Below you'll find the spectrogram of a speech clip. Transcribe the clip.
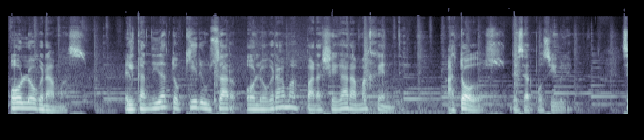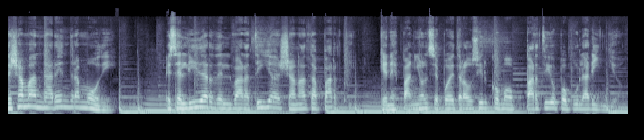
hologramas. El candidato quiere usar hologramas para llegar a más gente, a todos, de ser posible. Se llama Narendra Modi. Es el líder del Bharatiya Janata Party, que en español se puede traducir como Partido Popular Indio.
